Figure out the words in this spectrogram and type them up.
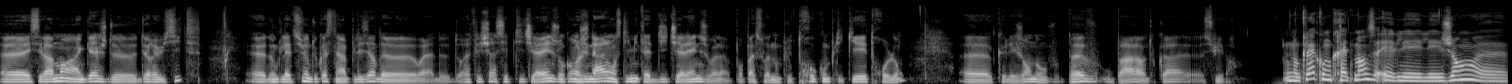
Euh, et c'est vraiment un gage de, réussite. Euh, donc là-dessus, en tout cas, c'était un plaisir de, voilà, de, réfléchir à ces petits challenges. Donc en général, on se limite à 10 challenges, voilà, pour pas que ce soit non plus trop compliqué, trop long, euh, que les gens donc, peuvent ou pas, en tout cas, suivre. Donc là, concrètement, les, les gens, euh,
